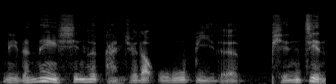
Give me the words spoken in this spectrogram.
你的内心会感觉到无比的。平静，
